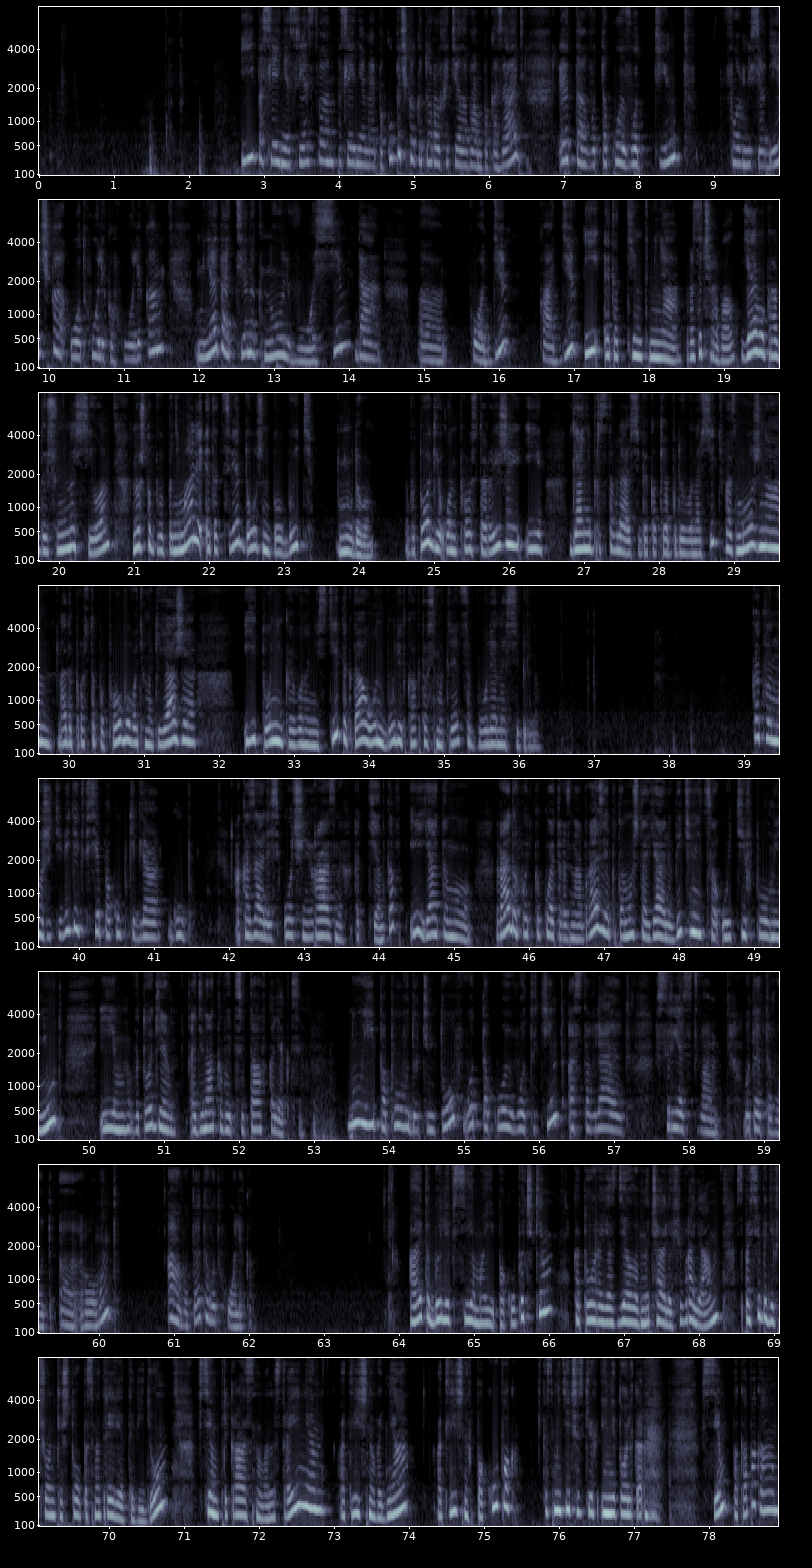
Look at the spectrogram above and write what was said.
И последнее средство, последняя моя покупочка, которую хотела вам показать, это вот такой вот тинт в форме сердечка от Холика Холика. У меня это оттенок 08, да, э, Кодди. Кадди. И этот тинт меня разочаровал. Я его, правда, еще не носила. Но, чтобы вы понимали, этот цвет должен был быть нюдовым. В итоге он просто рыжий, и я не представляю себе, как я буду его носить. Возможно, надо просто попробовать в макияже и тоненько его нанести, тогда он будет как-то смотреться более носибельно. Как вы можете видеть, все покупки для губ оказались очень разных оттенков, и я этому рада, хоть какое-то разнообразие, потому что я любительница уйти в полный нюд, и в итоге одинаковые цвета в коллекции. Ну и по поводу тинтов, вот такой вот тинт оставляют средства вот это вот Романд, а вот это вот Холика. А это были все мои покупочки, которые я сделала в начале февраля. Спасибо, девчонки, что посмотрели это видео. Всем прекрасного настроения, отличного дня, отличных покупок косметических и не только. Всем пока-пока!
